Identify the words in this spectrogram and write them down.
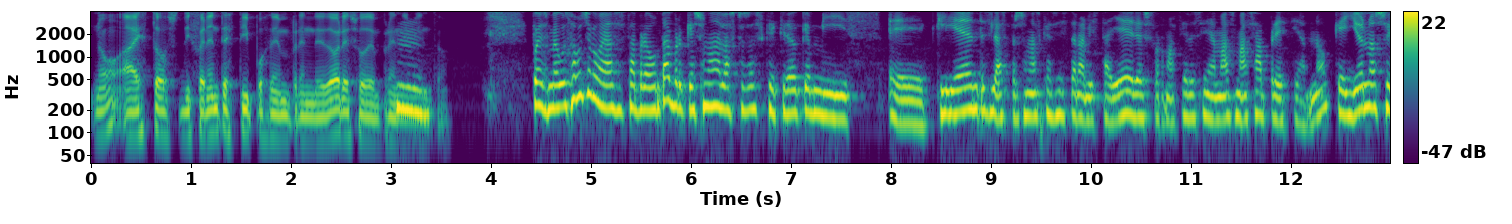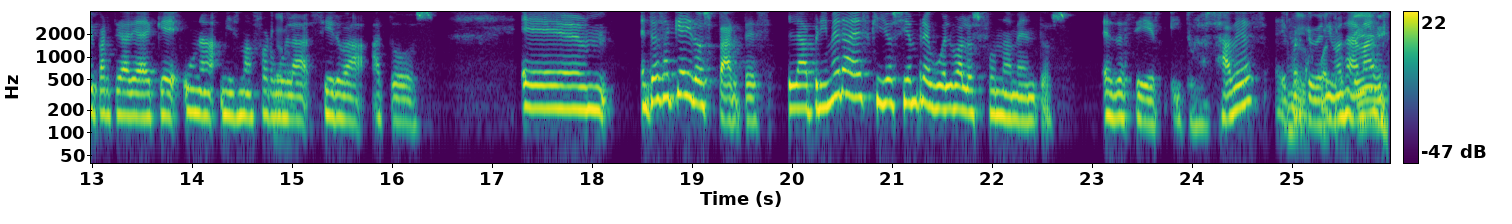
¿no? a estos diferentes tipos de emprendedores o de emprendimiento? Mm. Pues me gusta mucho que me hagas esta pregunta porque es una de las cosas que creo que mis eh, clientes y las personas que asisten a mis talleres, formaciones y demás más aprecian, ¿no? Que yo no soy partidaria de que una misma fórmula claro. sirva a todos. Eh, entonces aquí hay dos partes. La primera es que yo siempre vuelvo a los fundamentos. Es decir, y tú lo sabes, eh, porque venimos además.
